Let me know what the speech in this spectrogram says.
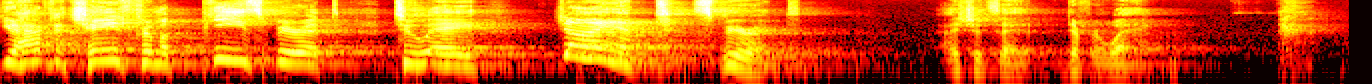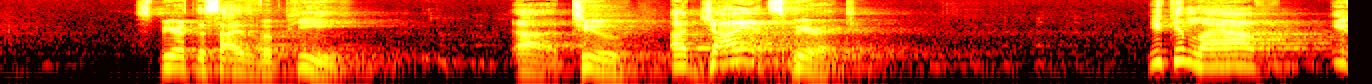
you have to change from a pea spirit to a giant spirit. I should say it different way. spirit the size of a pea uh, to a giant spirit. You can laugh. You,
